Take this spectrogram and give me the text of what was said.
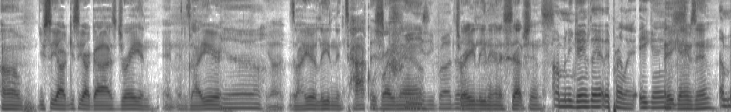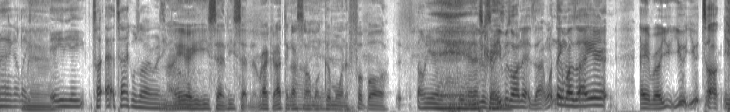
um, you see our you see our guys Dre and and, and Zaire. Yeah. Yeah, Zaire leading in tackles right crazy, bro. now. Dre leading in interceptions. How many games they had? They probably like eight games. Eight games in. That man got like Man. 88 ta- uh, tackles already. bro. Zaire, he, he set he's setting the record. I think I saw Oh, him on. Good Morning Football. Oh yeah, yeah, he that's was, crazy. He was on that. One thing about Zaire, hey bro, you you you talk you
